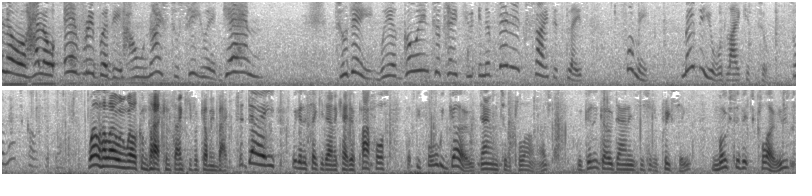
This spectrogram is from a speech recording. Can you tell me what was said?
Hello, hello, everybody. How nice to see you again. Today we are going to take you in a very excited place. For me, maybe you would like it too. So let's go together. Well, hello and welcome back, and thank you for coming back. Today, we're going to take you down Kato Paphos, but before we go down to the plage, we're going to go down into this little precinct. Most of it's closed,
